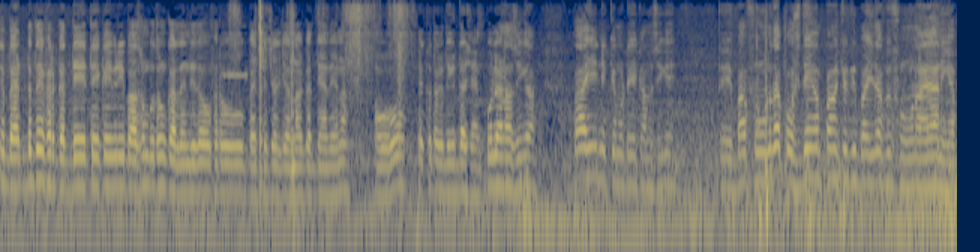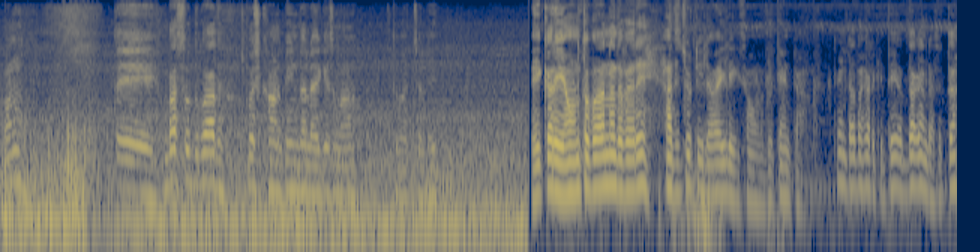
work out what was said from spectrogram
ਤੇ ਬੈੱਡ ਤੇ ਫਿਰ ਗੱਦੇ ਤੇ ਕਈ ਵਾਰੀ ਬਾਥਰੂਮ ਬੂਥਰੂਮ ਕਰ ਦਿੰਦੀ ਤਾਂ ਉਹ ਫਿਰ ਉਹ ਵਿੱਚ ਚਲ ਜਾਂਦਾ ਗੱਦਿਆਂ ਦੇ, ਹਨਾ। ਉਹ ਇੱਕ ਤਕਦੀਰ ਦਾ ਸ਼ੈਂਪੂ ਲੈਣਾ ਸੀਗਾ ਬਾਹੀ ਨਿੱਕੇ ਮੋਟੇ ਕੰਮ ਸੀਗੇ। ਤੇ ਬਾ ਫੋਨ ਦਾ ਪੁੱਛਦੇ ਹਾਂ ਆਪਾਂ, ਕਿਉਂਕਿ ਬਾਈ ਦਾ ਕੋਈ ਫੋਨ ਆਇਆ ਨਹੀਂ ਆਪਾਂ ਨੂੰ। ਤੇ ਬਸ ਉਸ ਤੋਂ ਬਾਅਦ ਕੁਝ ਖਾਣ ਪੀਣ ਦਾ ਲੈ ਕੇ ਸਮਾਨ, ਤੇ ਬਸ ਚੱਲੇ। ਇਹ ਘਰੇ ਆਉਣ ਤੋਂ ਬਾਅਦ ਨਾ ਦੁਪਹਿਰੇ ਅੱਜ ਝੁੱਟੀ ਲਾ ਹੀ ਲਈ ਸੌਣ ਦੀ, ਘੰਟਾ। ਘੰਟਾ ਤਾਂ ਘਰ ਕਿੱਥੇ ਅੱਧਾ ਘੰਟਾ ਸੁੱਤਾ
